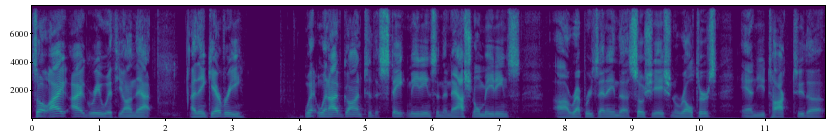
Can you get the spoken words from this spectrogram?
So I, I agree with you on that. I think every when, when I've gone to the state meetings and the national meetings uh, representing the Association of Realtors, and you talk to the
